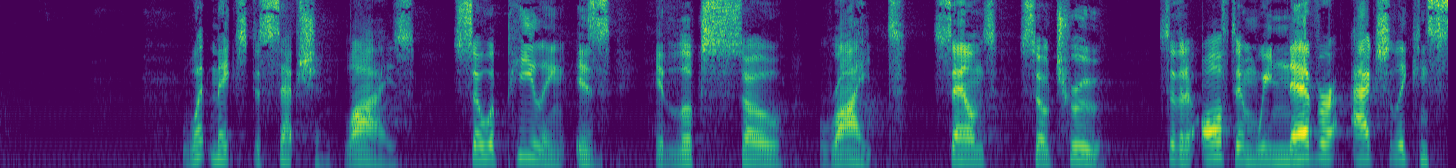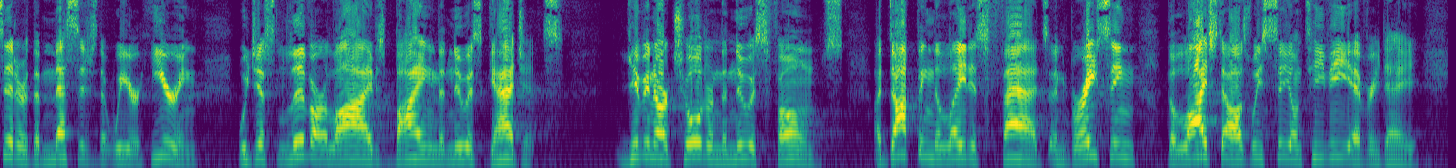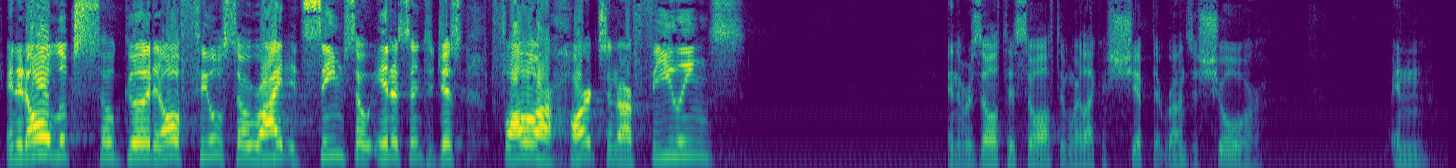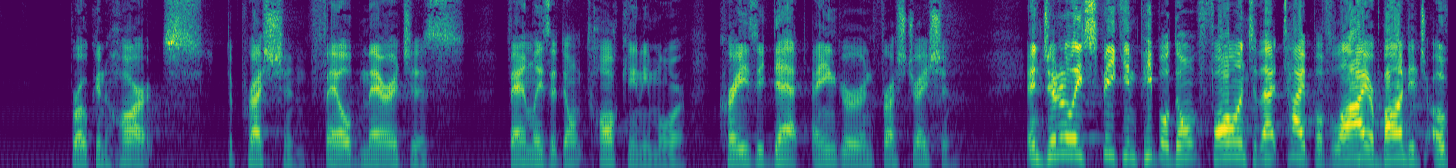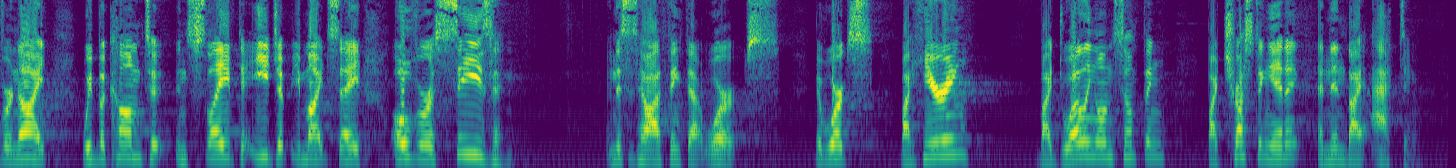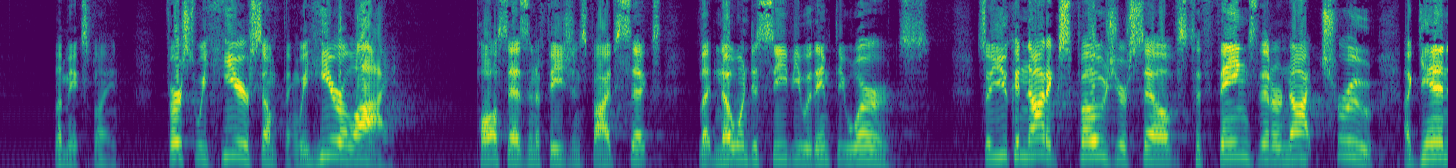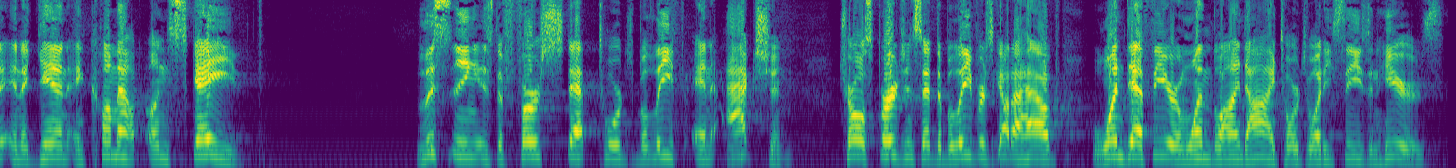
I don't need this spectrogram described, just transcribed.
what makes deception, lies, so appealing is it looks so right, sounds so true, so that often we never actually consider the message that we are hearing. We just live our lives buying the newest gadgets, giving our children the newest phones, adopting the latest fads, embracing the lifestyles we see on TV every day. And it all looks so good. It all feels so right. It seems so innocent to just follow our hearts and our feelings. And the result is so often we're like a ship that runs ashore in broken hearts, depression, failed marriages, families that don't talk anymore, crazy debt, anger, and frustration. And generally speaking, people don't fall into that type of lie or bondage overnight. We become to, enslaved to Egypt, you might say, over a season. And this is how I think that works it works by hearing, by dwelling on something, by trusting in it, and then by acting. Let me explain. First, we hear something, we hear a lie. Paul says in Ephesians 5 6, let no one deceive you with empty words. So you cannot expose yourselves to things that are not true again and again and come out unscathed. Listening is the first step towards belief and action. Charles Spurgeon said the believer's got to have one deaf ear and one blind eye towards what he sees and hears.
